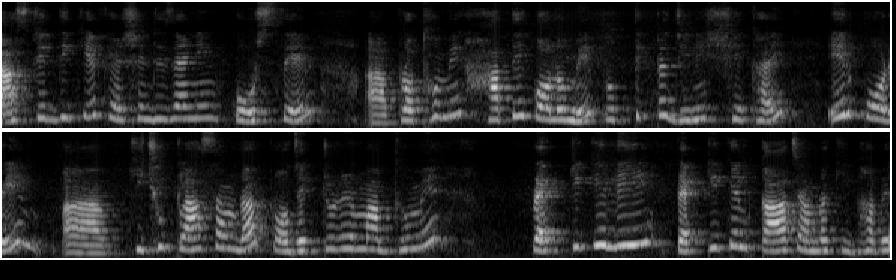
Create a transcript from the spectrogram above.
লাস্টের দিকে ফ্যাশন ডিজাইনিং কোর্সের প্রথমে হাতে কলমে প্রত্যেকটা জিনিস শেখাই। এরপরে কিছু ক্লাস আমরা প্রজেক্টরের মাধ্যমে প্র্যাকটিক্যালি প্র্যাকটিক্যাল কাজ আমরা কীভাবে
